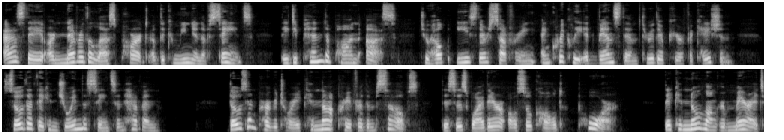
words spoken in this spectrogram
As they are nevertheless part of the communion of saints, they depend upon us to help ease their suffering and quickly advance them through their purification, so that they can join the saints in heaven. Those in purgatory cannot pray for themselves. This is why they are also called poor. They can no longer merit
